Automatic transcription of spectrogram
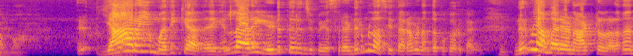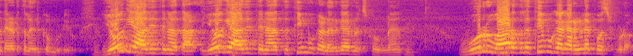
ஆமா. யாரையும் மதிக்காத எல்லாரையும் எடுத்தெறிஞ்சு பேசுற நிர்மலா சீதாராமன் அந்த பக்கம் இருக்காங்க. நிர்மலா மாதிரியான ஆட்களால தான் அந்த இடத்துல இருக்க முடியும். யோகி ஆதித்யநாத் யோகி ஆதித்யநாத் திமுக இருக்காருன்னு வச்சுக்கோங்களேன். ஒரு வாரத்துல திமுக காரங்களே போஸ்ட் போடுவாங்க.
